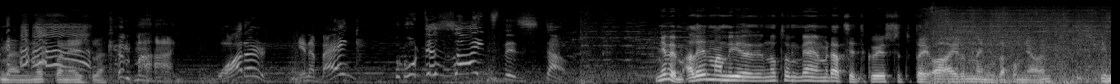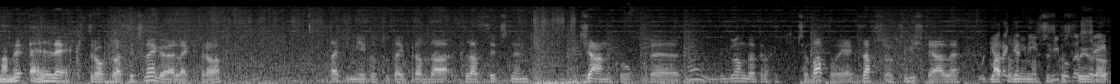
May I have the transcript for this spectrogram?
Man, no to nieźle. Come on, water in a bank? Who designs this stuff? Nie wiem, ale mamy, je- no to miałem rację, tylko jeszcze tutaj o Iron Manie zapomniałem. I mamy Elektro, klasycznego Elektro. W takim jego tutaj, prawda, klasycznym wdzianku, które no, wygląda trochę kiczowato, jak zawsze oczywiście, ale ma to mimo wszystko swój urok.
